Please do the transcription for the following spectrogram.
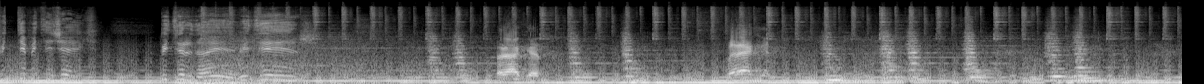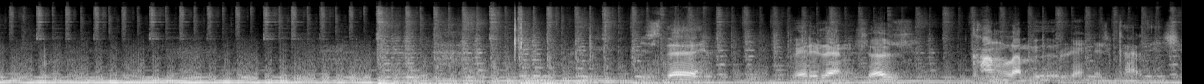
Bitti bitecek. Bitir dayı bitir. Bırakın. Bırakın. Bizde verilen söz kanla mühürlenir kardeşim.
